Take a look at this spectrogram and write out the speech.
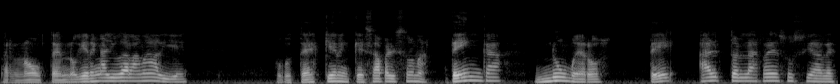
Pero no, ustedes no quieren ayudar a nadie porque ustedes quieren que esa persona tenga números de alto en las redes sociales,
